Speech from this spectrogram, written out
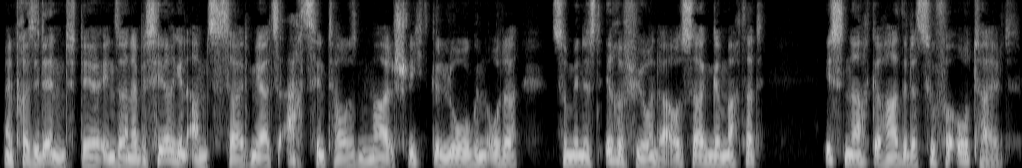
Ein Präsident, der in seiner bisherigen Amtszeit mehr als 18.000 Mal schlicht gelogen oder zumindest irreführende Aussagen gemacht hat, ist nachgerade dazu verurteilt,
